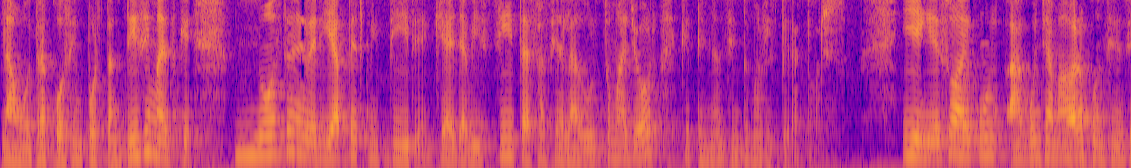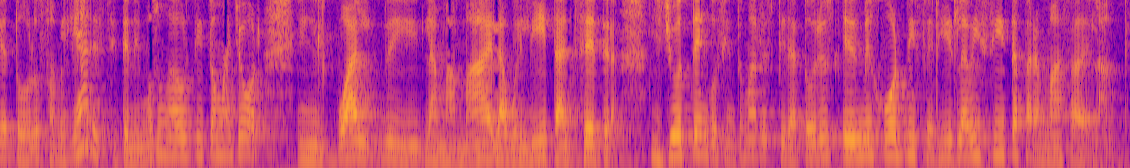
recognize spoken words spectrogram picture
La otra cosa importantísima es que no se debería permitir que haya visitas hacia el adulto mayor que tengan síntomas respiratorios. Y en eso hago, un llamado a la conciencia de todos los familiares. Si tenemos un adultito mayor en el cual la mamá, la abuelita, etcétera, y yo tengo síntomas respiratorios, es mejor diferir la visita para más adelante.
